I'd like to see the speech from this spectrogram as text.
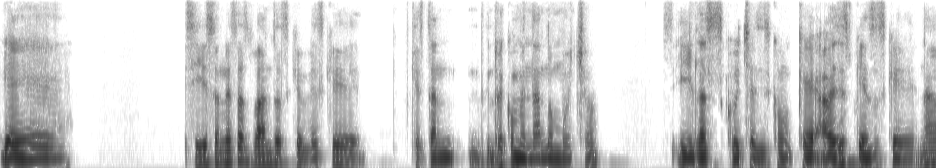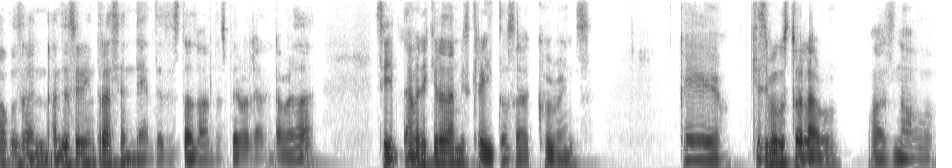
Eh, sí, son esas bandas que ves que, que están recomendando mucho y las escuchas y es como que a veces piensas que, no, pues han, de ser intrascendentes estas bandas, pero la, verdad, sí, también le quiero dar mis créditos a Currents, que, que sí me gustó el álbum, pues no,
